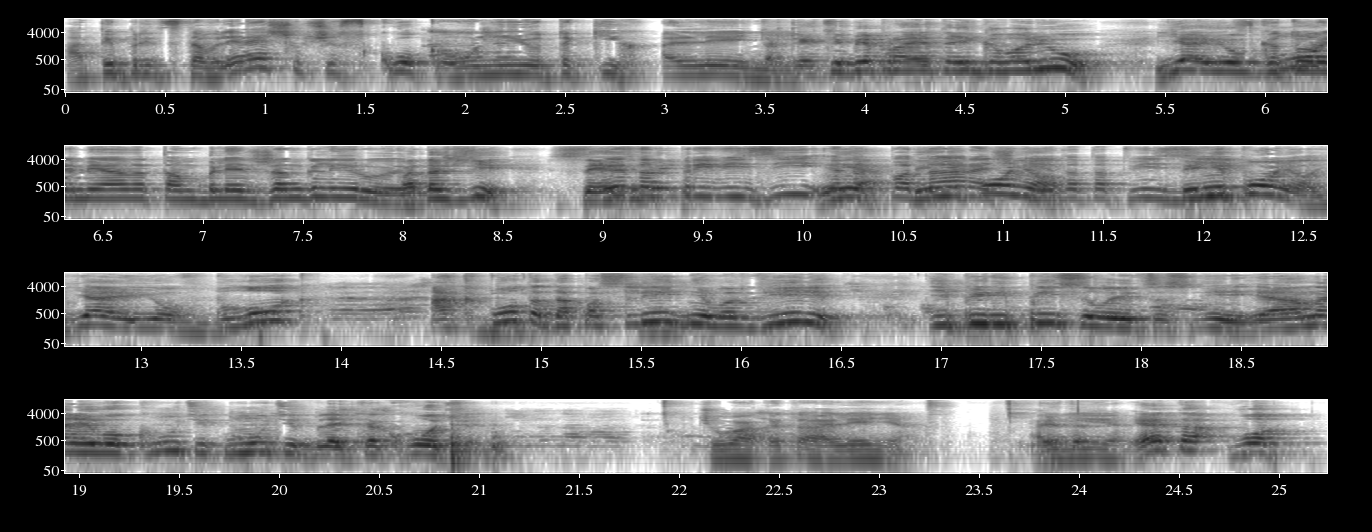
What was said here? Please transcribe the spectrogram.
А ты представляешь вообще, сколько у нее таких оленей? Так я тебе про это и говорю. Я ее С которыми она там, блядь, жонглирует. Подожди. с- я Этот привези, Нет, этот подарочки, этот отвези. Ты не понял, я ее в блог, а кто-то до последнего верит и переписывается с ней, и она его крутит, мутит, блядь, как хочет. Чувак, это оленя. Это, Они- это вот,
